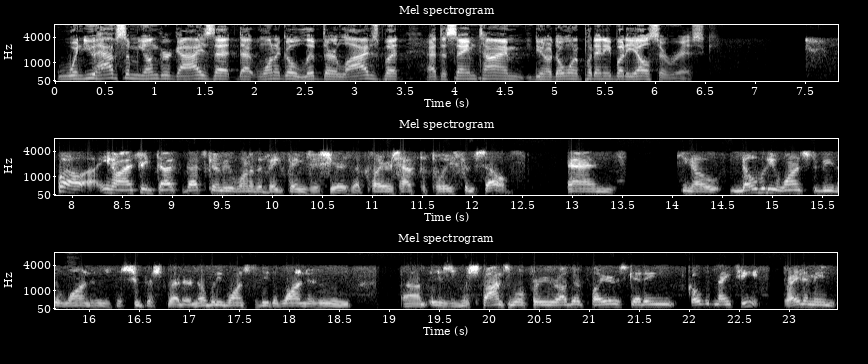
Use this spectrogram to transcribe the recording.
when you have some younger guys that, that want to go live their lives, but at the same time, you know, don't want to put anybody else at risk. Well, you know, I think that that's going to be one of the big things this year is that players have to police themselves, and you know, nobody wants to be the one who's the super spreader. Nobody wants to be the one who um, is responsible for your other players getting COVID 19, right? I mean,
